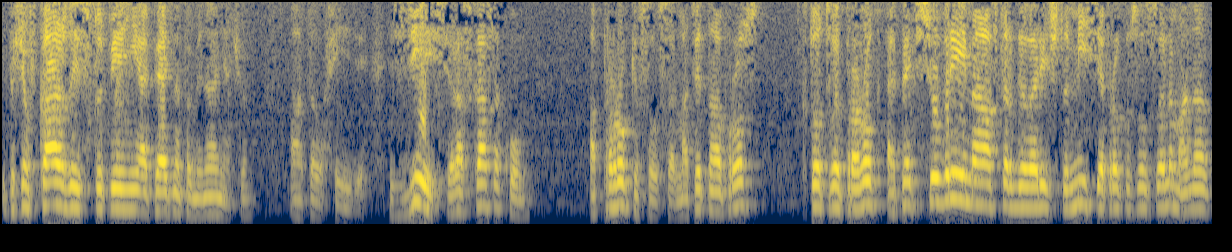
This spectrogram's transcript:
и причем в каждой ступени опять напоминание о чем? О Таухиде. Здесь рассказ о ком? О пророке Салсалям. Ответ на вопрос, кто твой пророк? Опять все время автор говорит, что миссия пророка она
